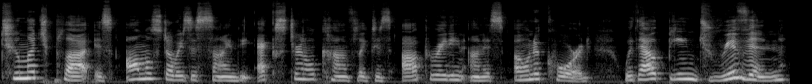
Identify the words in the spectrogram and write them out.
Too much plot is almost always a sign the external conflict is operating on its own accord without being driven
